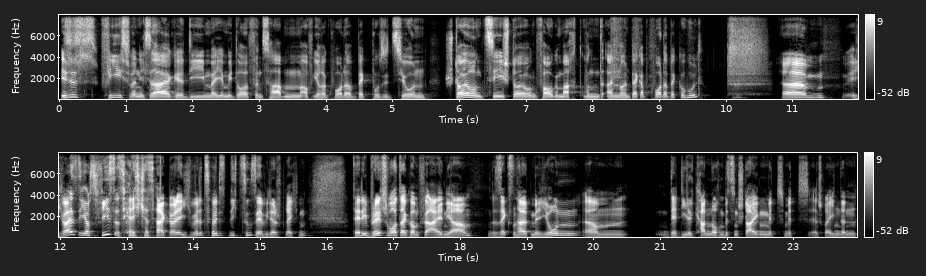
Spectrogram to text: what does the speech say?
Ist es fies, wenn ich sage, die Miami Dolphins haben auf ihrer Quarterback-Position Steuerung C, Steuerung V gemacht und einen neuen Backup-Quarterback geholt? Ähm, ich weiß nicht, ob es fies ist, ehrlich gesagt, weil ich würde zumindest nicht zu sehr widersprechen. Teddy Bridgewater kommt für ein Jahr, 6,5 Millionen. Ähm, der Deal kann noch ein bisschen steigen mit, mit entsprechenden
